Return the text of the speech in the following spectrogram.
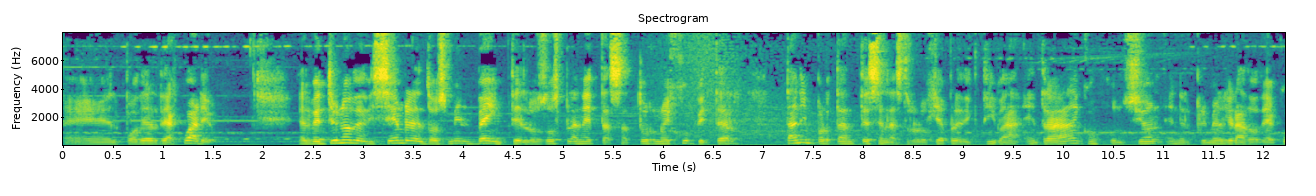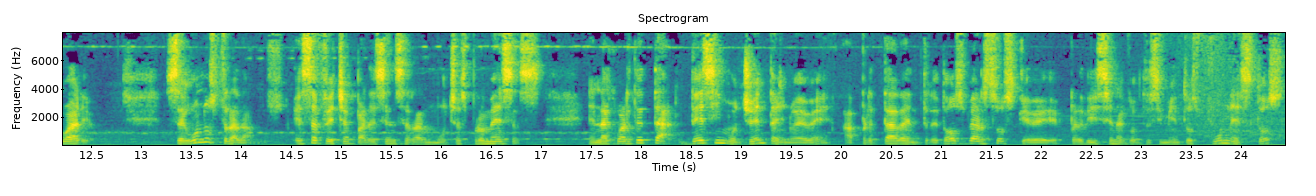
eh, el poder de Acuario. El 21 de diciembre del 2020, los dos planetas Saturno y Júpiter, tan importantes en la astrología predictiva, entrarán en conjunción en el primer grado de Acuario. Según Nostradamus, esa fecha parece encerrar muchas promesas. En la cuarteta décimo 89, apretada entre dos versos que predicen acontecimientos funestos,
